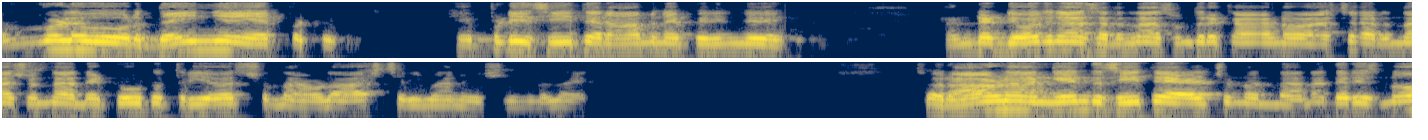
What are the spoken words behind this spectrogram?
அவ்வளவு ஒரு தைரியம் ஏற்பட்டு எப்படி சீதை ராமனை பிரிஞ்சு ஹண்ட்ரட் யோஜனா இருந்தா சுந்தரகாண்ட வாசிச்சா இருந்தா சொன்னா அந்த டூ டு த்ரீ ஹவர்ஸ் சொன்னா அவ்வளவு ஆச்சரியமான விஷயங்கள்லாம் இருக்கு. சோ ராவணன் அங்கேருந்து சீதையை அழைச்சுட்டு வந்தானா there is no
